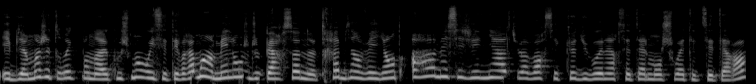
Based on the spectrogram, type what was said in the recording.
Eh bien, moi, j'ai trouvé que pendant l'accouchement, oui, c'était vraiment un mélange de personnes très bienveillantes. «Ah, mais c'est génial, tu vas voir, c'est que du bonheur, c'est tellement chouette», et cetera.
